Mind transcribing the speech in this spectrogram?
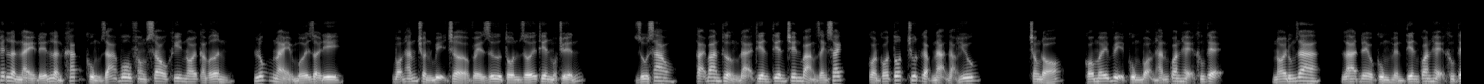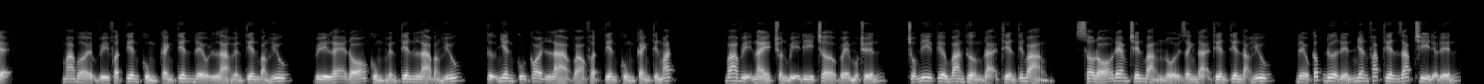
hết lần này đến lần khác cùng giã vô phong sau khi nói cảm ơn, lúc này mới rời đi. Bọn hắn chuẩn bị trở về dư tốn giới thiên một chuyến. Dù sao, tại ban thưởng đại thiên tiên trên bảng danh sách, còn có tốt chút gặp nạn đạo hữu. Trong đó, có mấy vị cùng bọn hắn quan hệ không tệ. Nói đúng ra, là đều cùng huyền tiên quan hệ không tệ. Mà bởi vì phật tiên cùng cảnh tiên đều là huyền tiên bằng hữu vì lẽ đó cùng huyền tiên là bằng hữu, tự nhiên cũng coi là vào phật tiên cùng cảnh tiên mắt. Ba vị này chuẩn bị đi trở về một chuyến, trộm đi kêu ban thưởng đại thiên tiên bảng, sau đó đem trên bảng nổi danh đại thiên tiên đạo hữu, đều cấp đưa đến nhân pháp thiên giáp chi địa đến.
